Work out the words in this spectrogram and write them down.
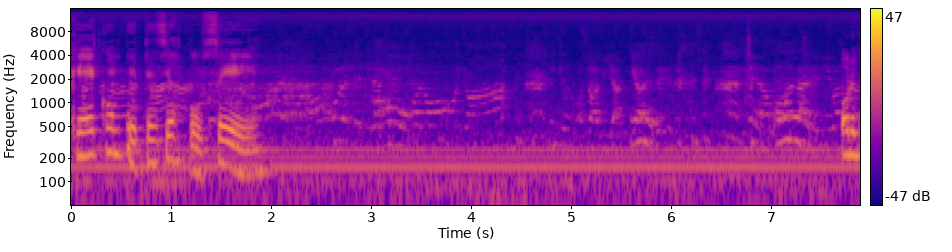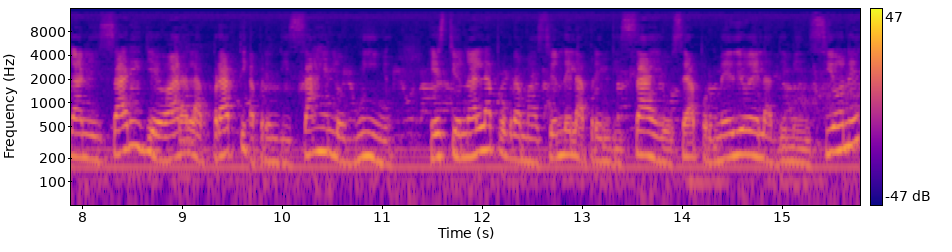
¿Qué competencias posee? Organizar y llevar a la práctica aprendizaje en los niños, gestionar la programación del aprendizaje, o sea, por medio de las dimensiones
